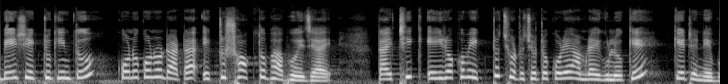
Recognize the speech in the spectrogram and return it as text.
বেশ একটু কিন্তু কোনো কোনো ডাটা একটু শক্ত ভাব হয়ে যায়। তাই ঠিক এই রকম একটু ছোট ছোট করে আমরা এগুলোকে কেটে নেব।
